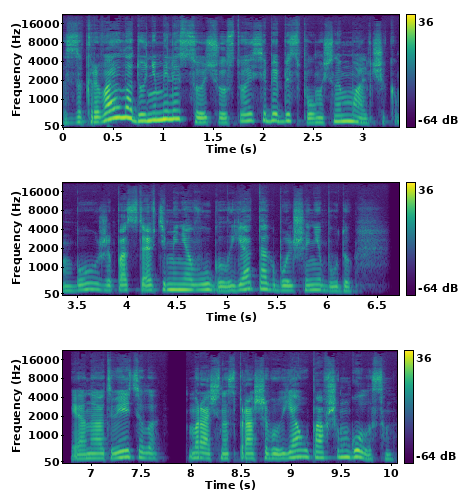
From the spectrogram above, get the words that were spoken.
Закрываю ладонями лицо, чувствуя себя беспомощным мальчиком. «Боже, поставьте меня в угол, я так больше не буду». И она ответила, мрачно спрашиваю я упавшим голосом.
